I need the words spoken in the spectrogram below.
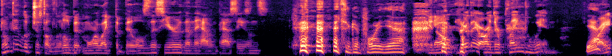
Don't they look just a little bit more like the Bills this year than they have in past seasons? That's a good point. Yeah. You know, here they are, they're playing to win, Yeah. right?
